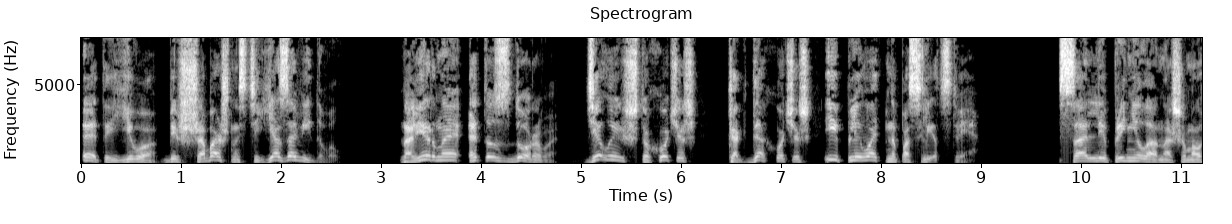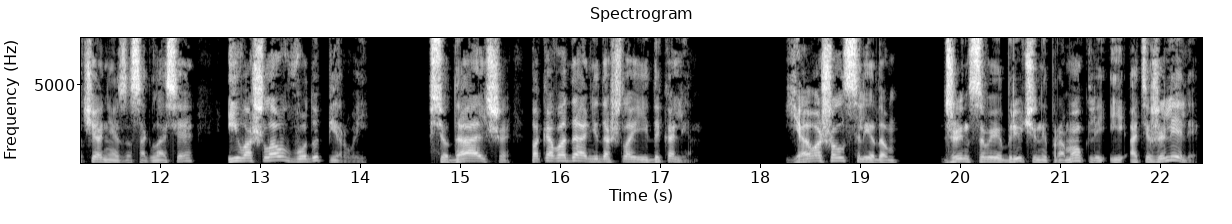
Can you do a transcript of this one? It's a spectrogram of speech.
этой его бесшабашности я завидовал. Наверное, это здорово. Делаешь, что хочешь, когда хочешь, и плевать на последствия. Салли приняла наше молчание за согласие и вошла в воду первой. Все дальше, пока вода не дошла ей до колен. Я вошел следом. Джинсовые брючины промокли и отяжелели.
